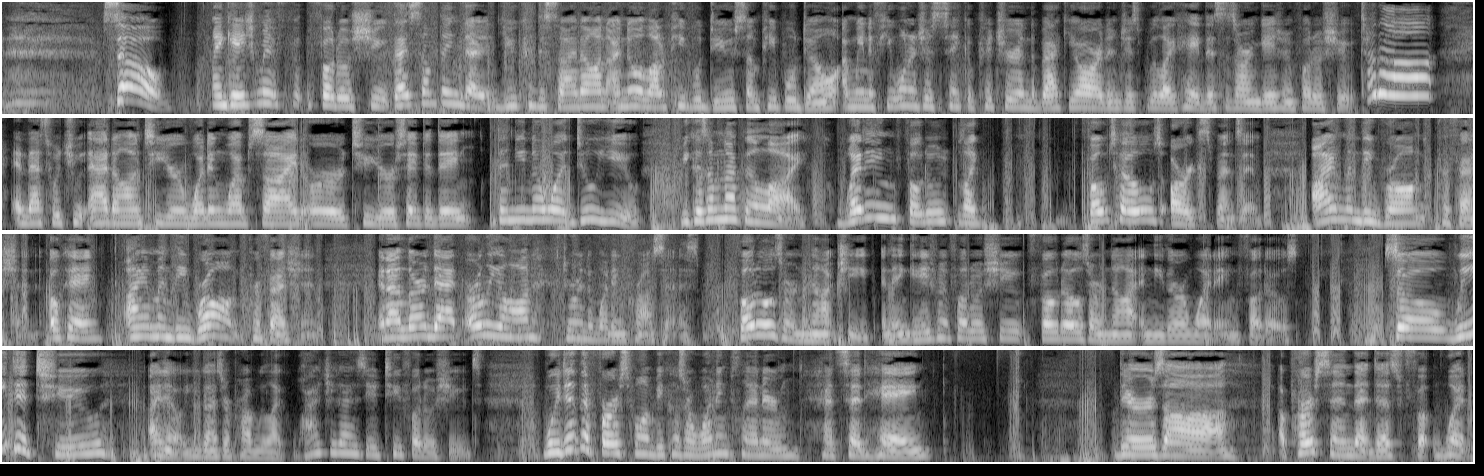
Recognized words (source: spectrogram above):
so engagement f- photo shoot that's something that you can decide on. I know a lot of people do some people don't. I mean if you want to just take a picture in the backyard and just be like hey this is our engagement photo shoot. Ta-da! And that's what you add on to your wedding website or to your save the date then you know what? Do you. Because i'm not gonna lie wedding photo like photos are expensive. I'm in the wrong profession okay? I am in the wrong profession and I learned that early on during the wedding process. Photos are not cheap. An engagement photo shoot, photos are not, and neither are wedding photos. So we did two. I know you guys are probably like, why'd you guys do two photo shoots? We did the first one because our wedding planner had said, hey, there's a, a person that does fo- what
